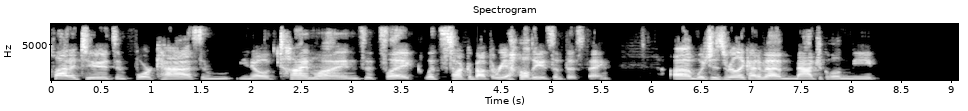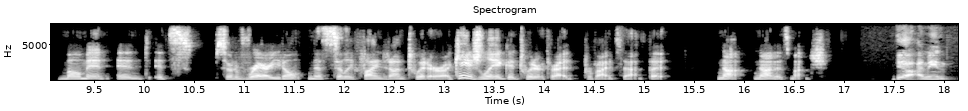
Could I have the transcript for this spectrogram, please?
platitudes and forecasts and you know timelines. It's like let's talk about the realities of this thing, um, which is really kind of a magical, neat moment, and it's sort of rare. You don't necessarily find it on Twitter. Occasionally, a good Twitter thread provides that, but not not as much. Yeah, I mean,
